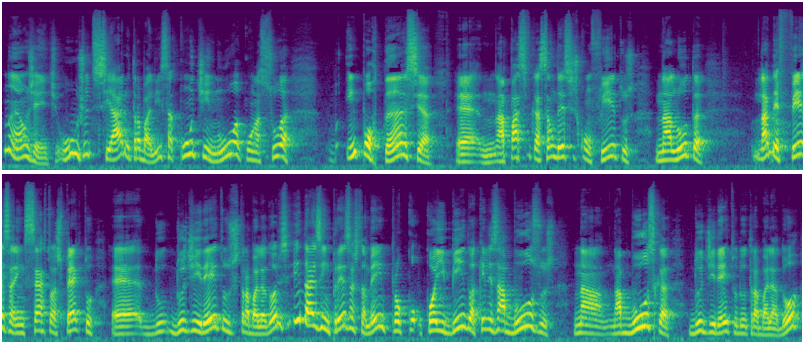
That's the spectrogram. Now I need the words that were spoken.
Não, gente, o judiciário trabalhista continua com a sua importância é, na pacificação desses conflitos, na luta na defesa, em certo aspecto, é, do, dos direitos dos trabalhadores e das empresas também, pro, coibindo aqueles abusos na, na, busca do direito do trabalhador,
